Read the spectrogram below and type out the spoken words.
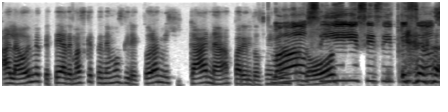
a la OMPT, además que tenemos directora mexicana para el 2022. Wow, sí, sí, sí, precioso.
